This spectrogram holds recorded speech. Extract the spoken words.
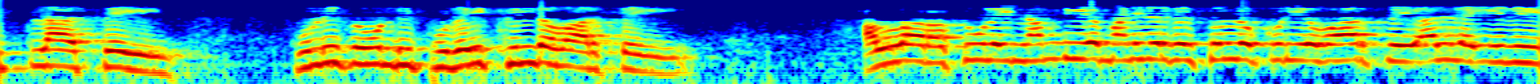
இஸ்லாத்தை குழி தோண்டி புதைக்கின்ற வார்த்தை. அல்லாஹ் ரசூலை நம்பிய மனிதர்கள் சொல்லக்கூடிய வார்த்தை அல்ல இது.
